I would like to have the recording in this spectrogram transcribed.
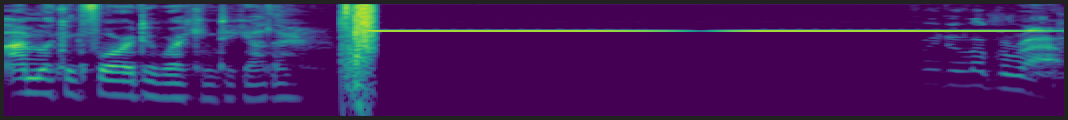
I'm looking forward to working together. Free to look around.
